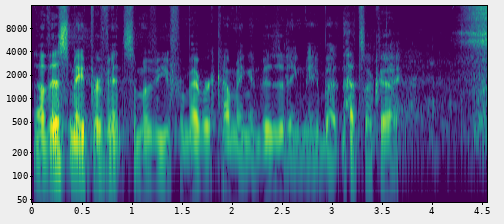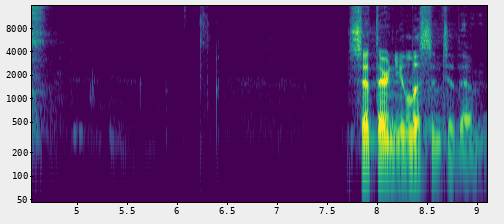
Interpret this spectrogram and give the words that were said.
Now, this may prevent some of you from ever coming and visiting me, but that's okay. You sit there and you listen to them,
